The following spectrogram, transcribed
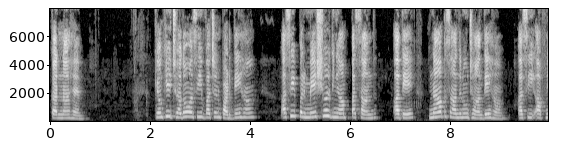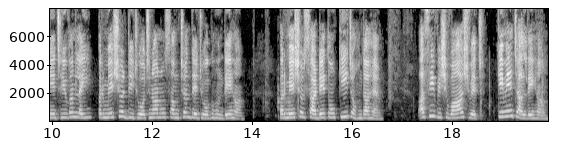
ਕਰਨਾ ਹੈ। ਕਿਉਂਕਿ ਜਦੋਂ ਅਸੀਂ ਵਚਨ ਪੜ੍ਹਦੇ ਹਾਂ, ਅਸੀਂ ਪਰਮੇਸ਼ਰ ਦੀਆਂ ਪਸੰਦ ਅਤੇ ਨਾਪਸੰਦ ਨੂੰ ਜਾਣਦੇ ਹਾਂ। ਅਸੀਂ ਆਪਣੇ ਜੀਵਨ ਲਈ ਪਰਮੇਸ਼ਰ ਦੀ ਯੋਜਨਾ ਨੂੰ ਸਮਝਣ ਦੇ ਯੋਗ ਹੁੰਦੇ ਹਾਂ। ਪਰਮੇਸ਼ਰ ਸਾਡੇ ਤੋਂ ਕੀ ਚਾਹੁੰਦਾ ਹੈ? ਅਸੀਂ ਵਿਸ਼ਵਾਸ ਵਿੱਚ ਕਿਵੇਂ ਚੱਲਦੇ ਹਾਂ?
